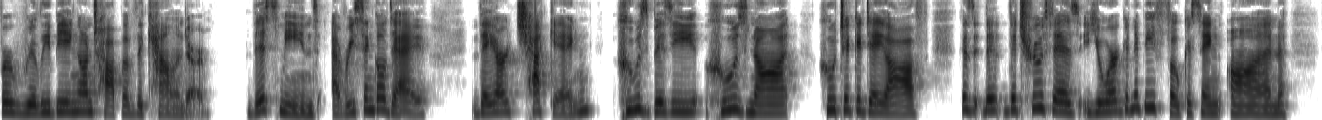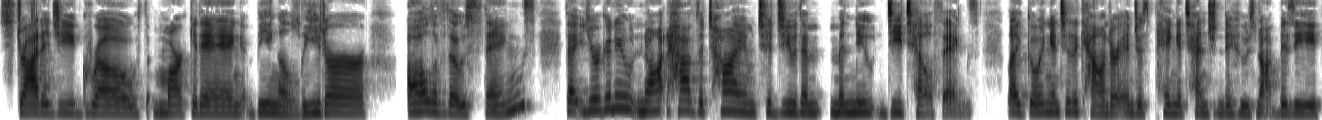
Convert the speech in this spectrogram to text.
for really being on top of the calendar. This means every single day they are checking who's busy, who's not, who took a day off. Because the, the truth is, you're going to be focusing on strategy, growth, marketing, being a leader, all of those things that you're going to not have the time to do the minute detail things like going into the calendar and just paying attention to who's not busy.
